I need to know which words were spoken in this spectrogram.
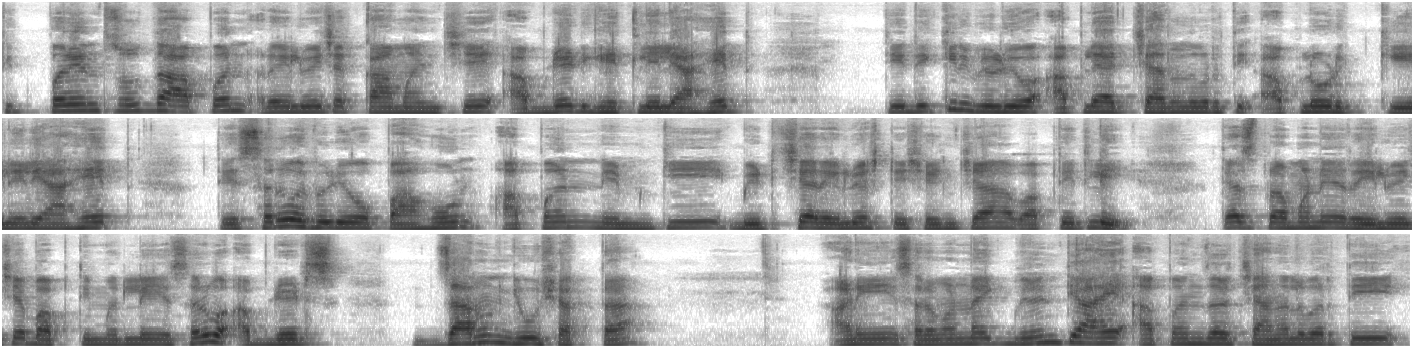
तिथपर्यंतसुद्धा आपण रेल्वेच्या कामांचे अपडेट घेतलेले आहेत. ते देखील व्हिडिओ आपल्या चॅनलवरती अपलोड केलेले आहेत. ते सर्व व्हिडिओ पाहून आपण नेमकी बीडच्या रेल्वे स्टेशनच्या बाबतीतली त्याचप्रमाणे रेल्वेच्या बाबतीमधले सर्व अपडेट्स जाणून घेऊ शकता. आणि सर्वांना एक विनंती आहे आपण जर चॅनलवरती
